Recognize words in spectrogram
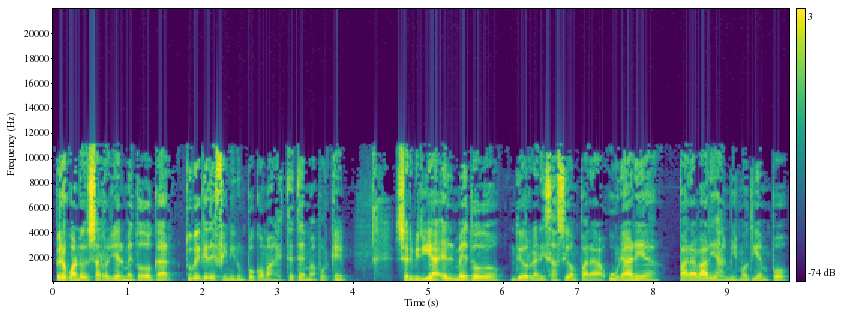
Pero cuando desarrollé el método CAR tuve que definir un poco más este tema porque ¿Serviría el método de organización para un área, para varias al mismo tiempo?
